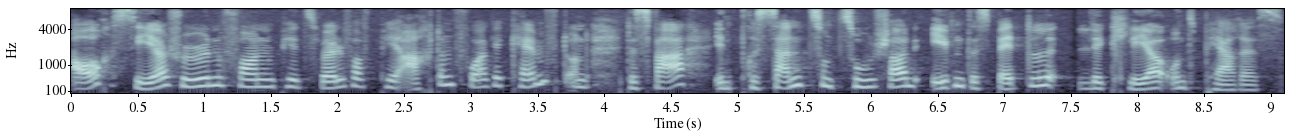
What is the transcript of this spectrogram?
auch sehr schön von P12 auf P8 dann vorgekämpft und das war interessant zum Zuschauen, eben das Battle Leclerc und Perez.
